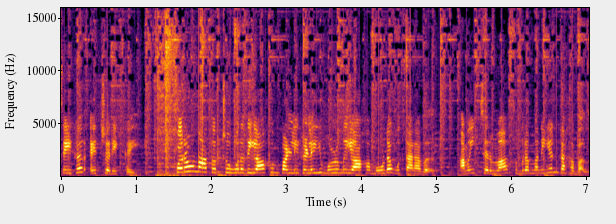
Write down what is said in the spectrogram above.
சேகர் எச்சரிக்கை. கொரோனா தொற்று உறுதியாகும் பள்ளிகளை முழுமையாக மூட உத்தரவு. அமைச்சர் மா சுப்பிரமணியன் தகவல்.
